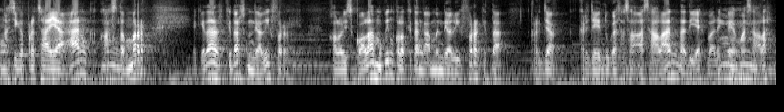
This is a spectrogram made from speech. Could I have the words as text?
ngasih kepercayaan ke customer, ya kita harus kita harus mendeliver. Kalau di sekolah mungkin kalau kita nggak mendeliver kita kerja kerjain tugas asal-asalan tadi ya balik ke yang Hmm. masalah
